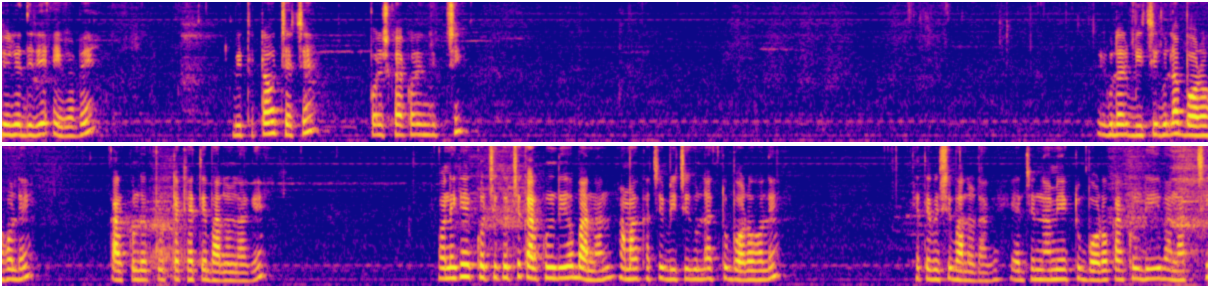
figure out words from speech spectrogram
ধীরে ধীরে এইভাবে ভিতরটাও চেঁচে পরিষ্কার করে নিচ্ছি। এগুলোর বিচিগুলো বড় হলে কার্কুলের পুরটা খেতে ভালো লাগে। অনেকে কচি কচি কার্কুল দিয়েও বানান। আমার কাছে বিচিগুলো একটু বড় হলে খেতে বেশি ভালো লাগে। এর জন্য আমি একটু বড় কার্কুল দিয়েই বানাচ্ছি।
